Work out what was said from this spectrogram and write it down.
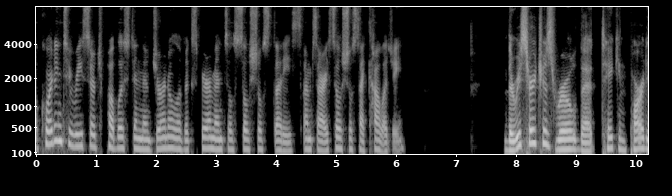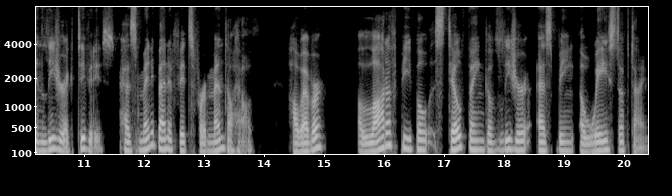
According to research published in the Journal of Experimental Social Studies, I'm sorry, Social Psychology. The researchers wrote that taking part in leisure activities has many benefits for mental health. However, a lot of people still think of leisure as being a waste of time.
